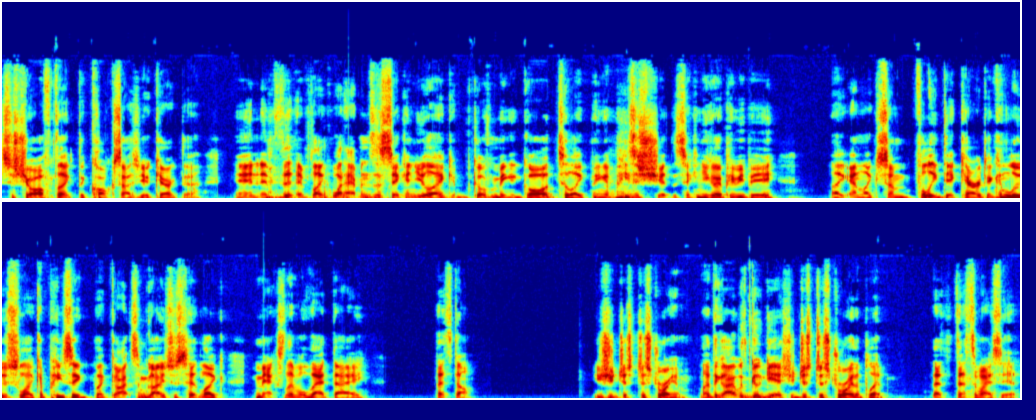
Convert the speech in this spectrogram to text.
is to show off like the cock size of your character. And if the, if like what happens the second you like go from being a god to like being a piece of shit, the second you go PvP, like and like some fully dick character can lose like a piece of like guy, some guys just hit like max level that day. That's dumb. You should just destroy him. Like the guy with good gear should just destroy the pleb. That's that's the way I see it.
